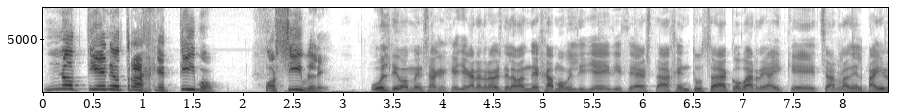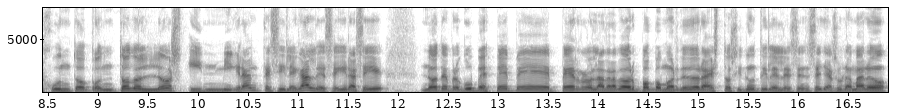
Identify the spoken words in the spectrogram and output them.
no tiene otro adjetivo posible. Últimos mensajes que llegan a través de la bandeja móvil DJ. Dice a esta gentuza cobarde hay que echarla del país junto con todos los inmigrantes ilegales. Seguir así. No te preocupes, Pepe, perro ladrador, poco mordedor. A estos inútiles les enseñas una mano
